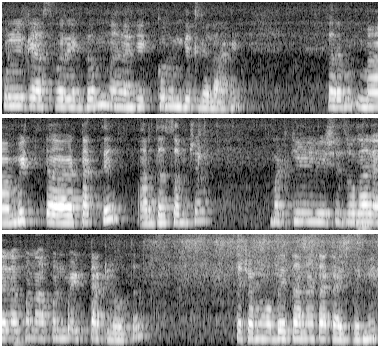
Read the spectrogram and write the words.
फुल गॅसवर एकदम हे करून घेतलेलं आहे. तर मीठ टाकते अर्धा चमचा. मटकी शिजू घालायला पण आपण मीठ टाकलं होतं. त्याच्यामुळं बेताना टाकायचं मीठ.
